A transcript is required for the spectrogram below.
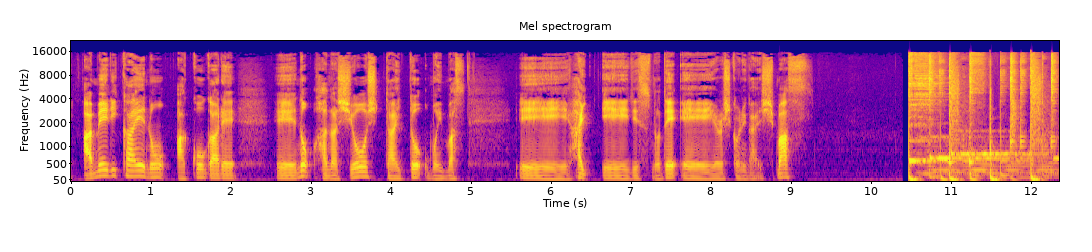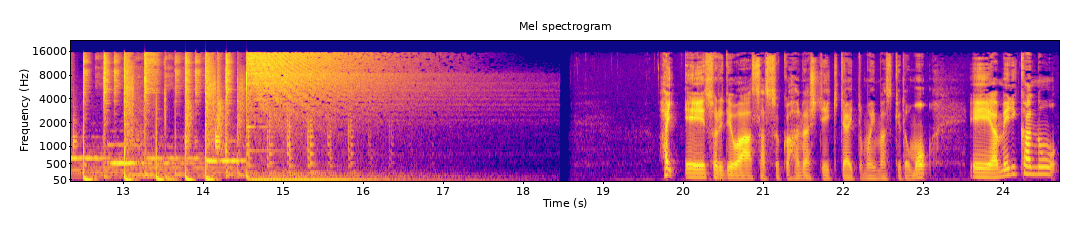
ー、アメリカへの憧れ、えーの話をしたいと思います。えー、はい、えー、ですので、えー、よろしくお願いします。はい、えー、それでは早速話していきたいと思いますけども、えー、アメリカの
